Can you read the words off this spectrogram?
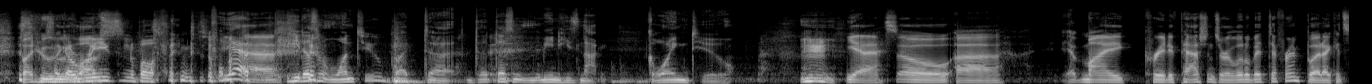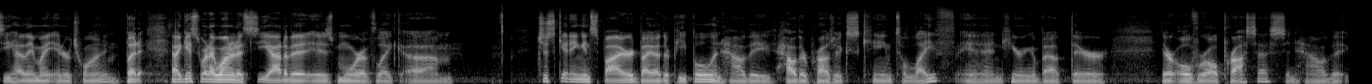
but who It's like a loves. reasonable thing to want. yeah, He doesn't want to, but uh, that doesn't mean he's not going to. yeah. So uh, my creative passions are a little bit different, but I could see how they might intertwine. But I guess what I wanted to see out of it is more of like um, just getting inspired by other people and how they how their projects came to life, and hearing about their their overall process and how that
